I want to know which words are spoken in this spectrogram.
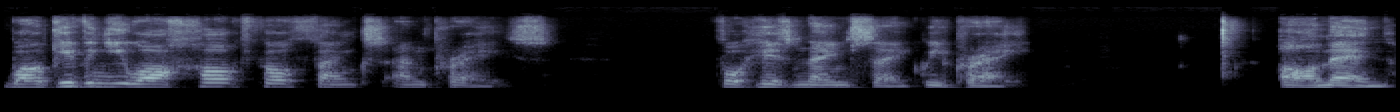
while giving you our heartfelt thanks and praise. For his name's sake, we pray. Amen.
